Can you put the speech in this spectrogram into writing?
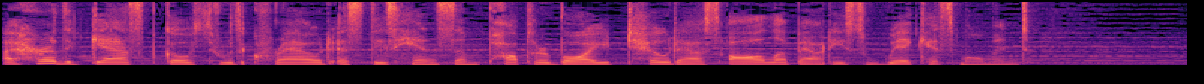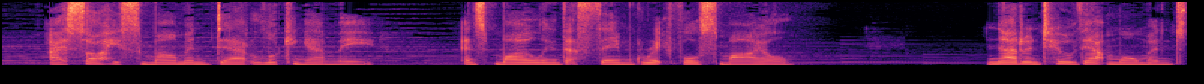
I heard the gasp go through the crowd as this handsome, popular boy told us all about his weakest moment. I saw his mom and dad looking at me and smiling that same grateful smile. Not until that moment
